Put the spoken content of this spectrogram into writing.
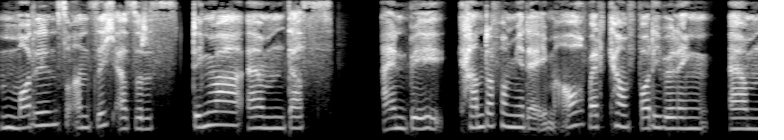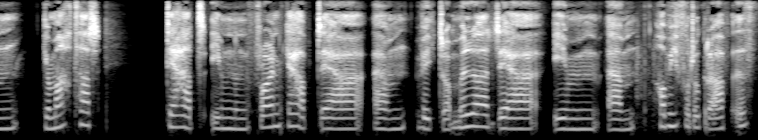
Modeln so an sich, also das Ding war, ähm, dass ein Bekannter von mir, der eben auch Wettkampf Bodybuilding ähm, gemacht hat, der hat eben einen Freund gehabt, der ähm, Viktor Müller, der eben ähm, Hobbyfotograf ist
